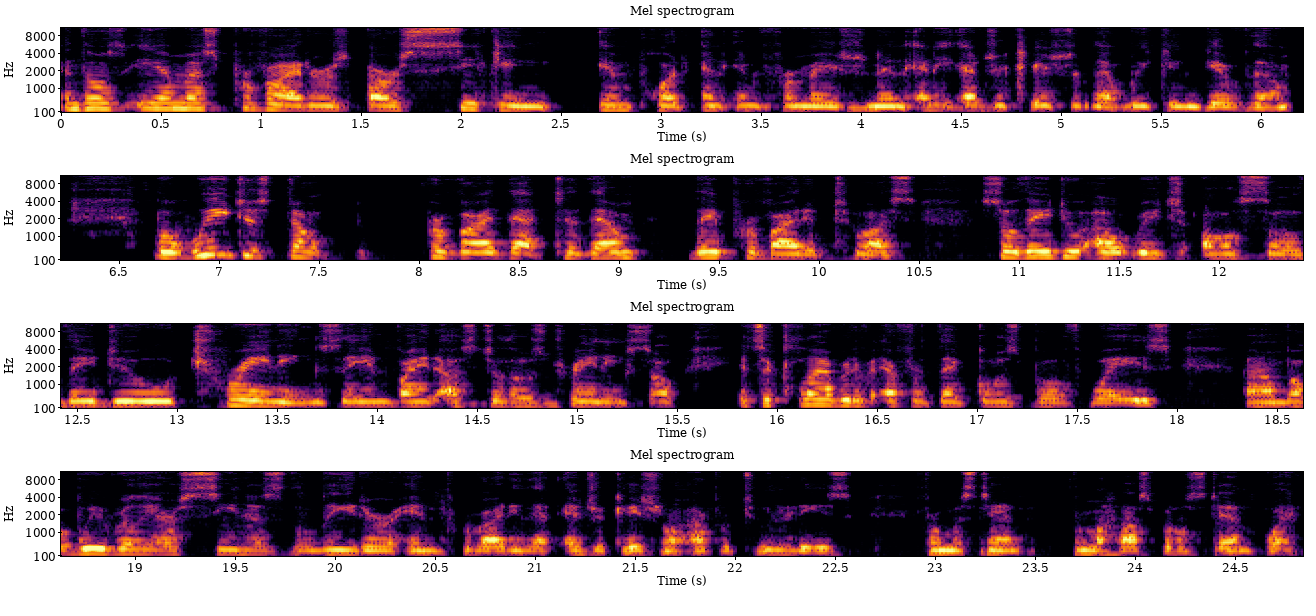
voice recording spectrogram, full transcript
And those EMS providers are seeking input and information and any education that we can give them. But we just don't provide that to them. They provide it to us. So they do outreach also. They do trainings. They invite us to those trainings. So it's a collaborative effort that goes both ways. Um, but we really are seen as the leader in providing that educational opportunities from a stand from a hospital standpoint.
